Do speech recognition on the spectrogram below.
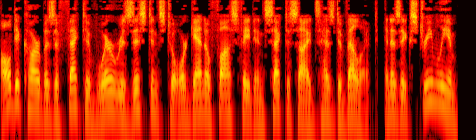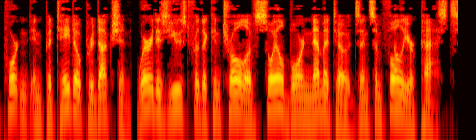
Aldicarb is effective where resistance to organophosphate insecticides has developed, and is extremely important in potato production, where it is used for the control of soil-borne nematodes and some foliar pests.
